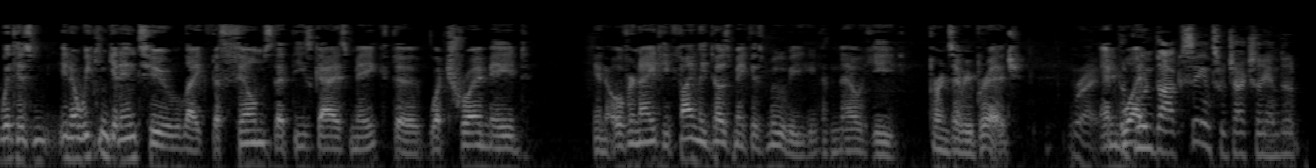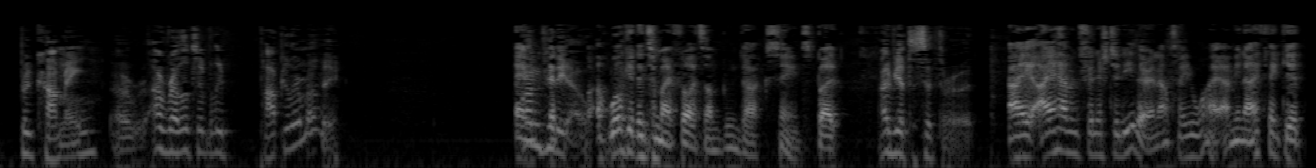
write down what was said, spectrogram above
with his, you know, we can get into like the films that these guys make, the, what Troy made in Overnight. He finally does make his movie, even though he burns every bridge. Right. And the what- Boondock Saints, which actually ended up becoming a, a relatively popular movie. And On video. We'll get into my thoughts on Boondock Saints, but I've yet to sit through it. I, I haven't finished it either, and I'll tell you why. I mean, I think it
